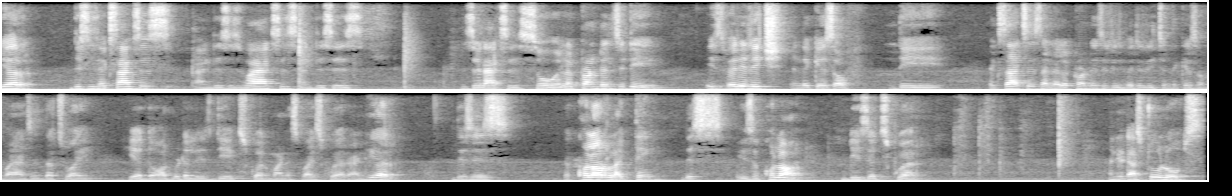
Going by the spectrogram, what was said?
here this is x-axis and this is y-axis and this is z-axis so electron density is very rich in the case of the x-axis and electron density is very rich in the case of y-axis that's why here the orbital is dx square minus y square. And here this is a collar like thing. This is a collar dz square. And it has two lobes.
